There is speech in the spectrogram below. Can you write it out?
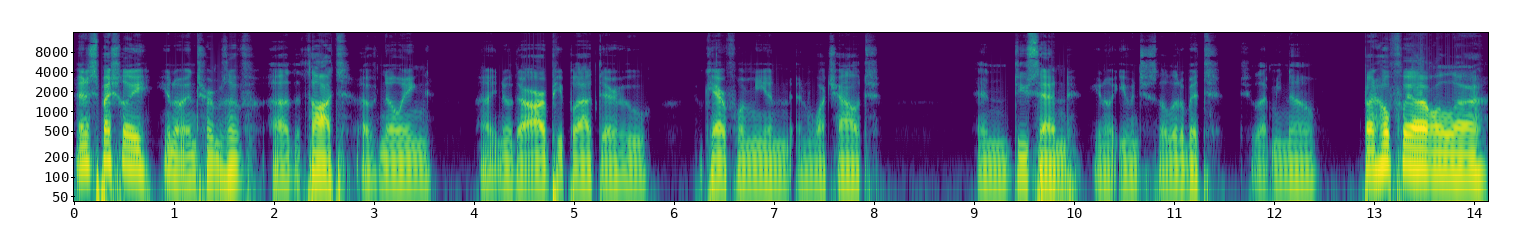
And especially, you know, in terms of uh, the thought of knowing, you know, there are people out there who, who care for me and, and watch out and do send, you know, even just a little bit to let me know. But hopefully I'll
